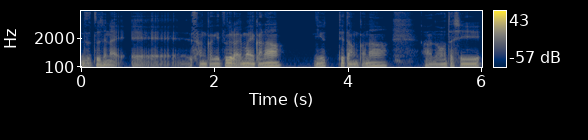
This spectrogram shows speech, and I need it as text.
ずっとじゃない、えー、3ヶ月ぐらい前かな、言ってたんかな。あの、私、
